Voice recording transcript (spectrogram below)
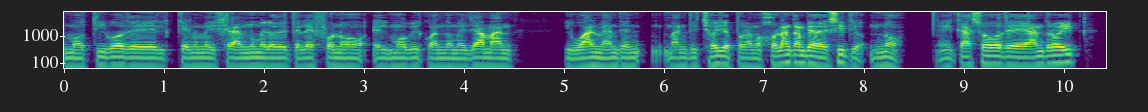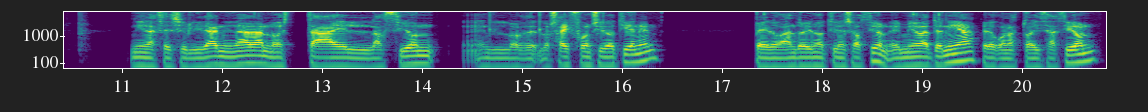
motivo del que me dijera el número de teléfono, el móvil cuando me llaman Igual me han, dicho, oye, pues a lo mejor le han cambiado de sitio. No. En el caso de Android, ni la accesibilidad ni nada, no está en la opción. En los, iPhones sí lo tienen, pero Android no tiene esa opción. El mío la tenía, pero con la actualización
